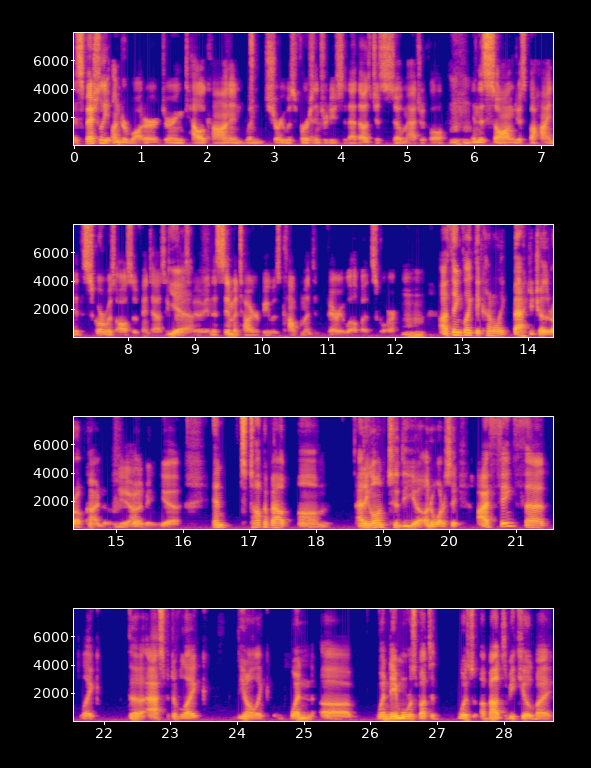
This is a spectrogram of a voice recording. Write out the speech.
especially underwater during Talokan and when Shuri was first introduced to that, that was just so magical. Mhm. And the song just behind it, the score was also fantastic Yeah. for this movie, and the cinematography was complemented very well by the score. hmm I think like they kind of like backed each other up, kind of. Yeah. You know what I mean? Yeah. And to talk about um adding on to the uh, underwater state, I think that like the aspect of like you know like when uh when Namor was about to was about to be killed by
